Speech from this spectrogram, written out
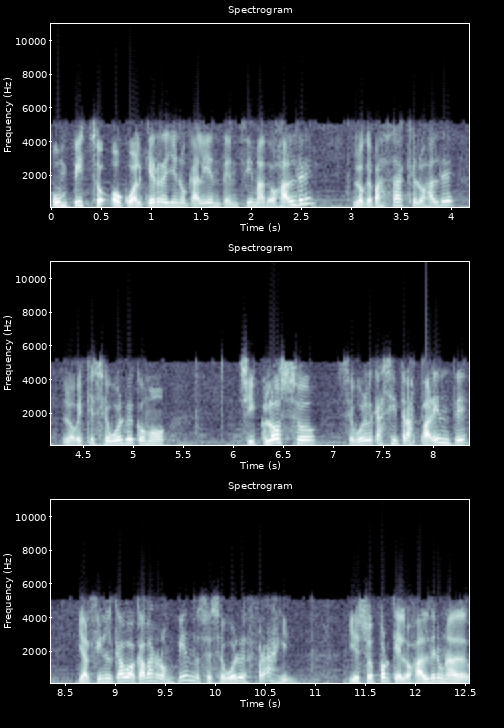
un pisto o cualquier relleno caliente encima de hojaldre, lo que pasa es que los hojaldre lo veis que se vuelve como chicloso, se vuelve casi transparente y al fin y al cabo acaba rompiéndose, se vuelve frágil. Y eso es porque los hojaldre, una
